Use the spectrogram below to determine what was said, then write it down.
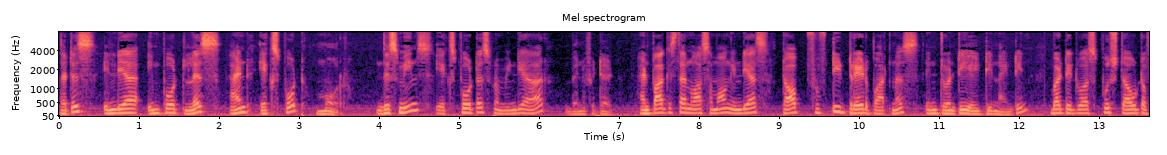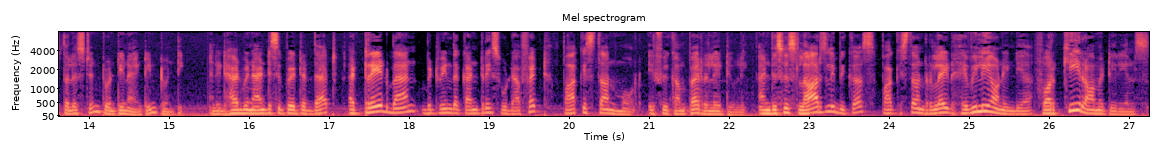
That is, India import less and export more. This means exporters from India are benefited. And Pakistan was among India's top 50 trade partners in 2018-19, but it was pushed out of the list in 2019-20 and it had been anticipated that a trade ban between the countries would affect Pakistan more if we compare relatively. And this is largely because Pakistan relied heavily on India for key raw materials,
